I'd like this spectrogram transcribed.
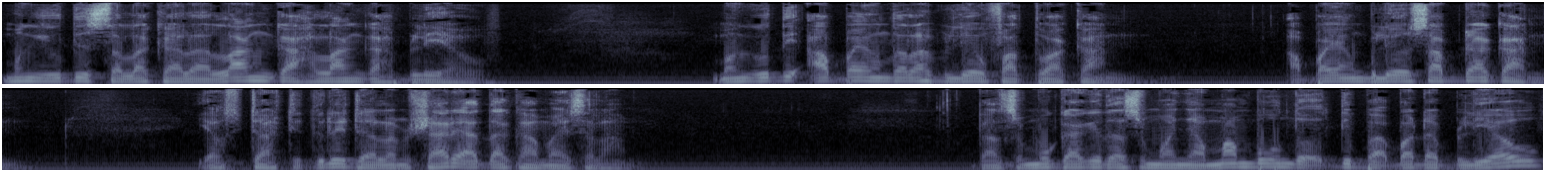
mengikuti segala langkah-langkah beliau, mengikuti apa yang telah beliau fatwakan, apa yang beliau sabdakan, yang sudah ditulis dalam syariat agama Islam dan semoga kita semuanya mampu untuk tiba pada beliau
